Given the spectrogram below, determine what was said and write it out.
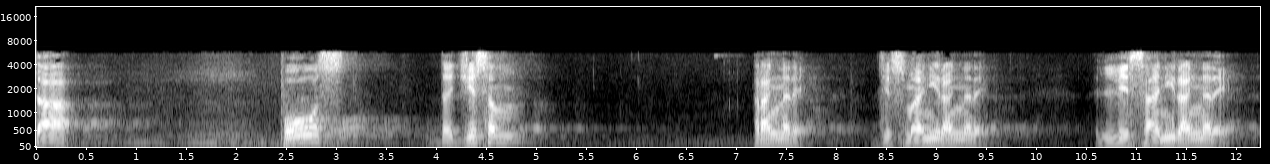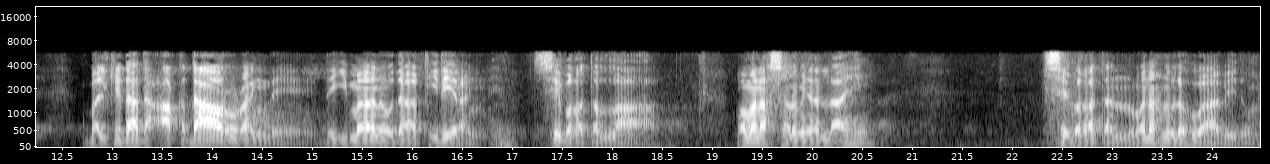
دا پوست د جسم رنگ نه دی جسمانی رنگ نه دی لسانی رنگ نه دی بلکې دا د اقدار رنگ دی د ایمان او د عقیده رنگ صبغت الله ومن احسن من الله صبغتا ونحن له عابدون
